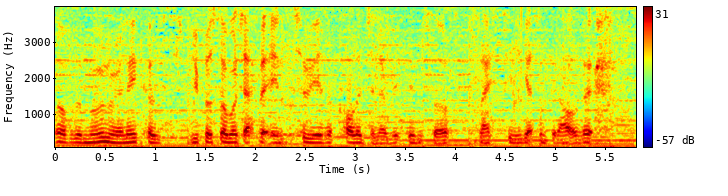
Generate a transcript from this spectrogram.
over the moon really, because you put so much effort in two years of college and everything. So it's nice to see you get something out of it.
